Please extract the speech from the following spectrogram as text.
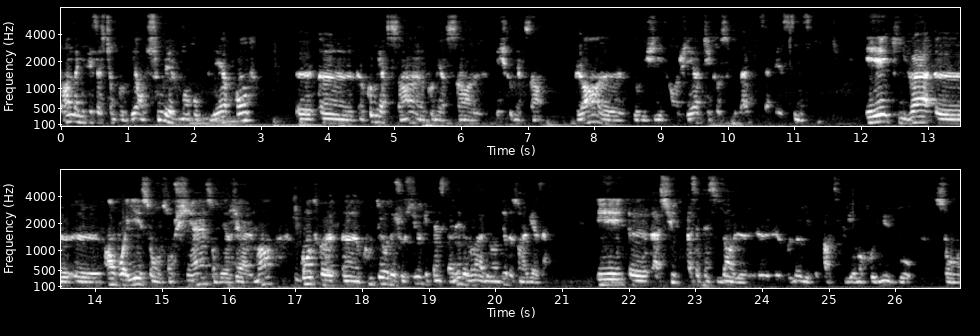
grandes manifestations populaires, un soulèvement populaire contre euh, un, commerçant, un commerçant, euh, riche commerçant blanc euh, d'origine étrangère, tchécoslovaque, qui s'appelle Sinski, et qui va envoyer son, son, chien, son berger allemand, contre un coûteur de chaussures qui est installé devant la devanture de son magasin. Et à suite à cet incident, le, Pologne était particulièrement connu pour son,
